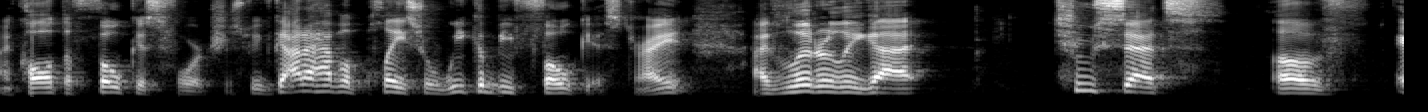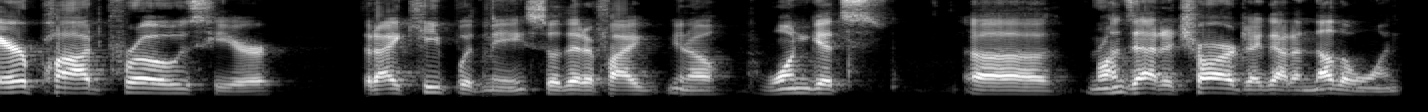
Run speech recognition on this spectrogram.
I call it the focus fortress. We've got to have a place where we could be focused, right? I've literally got two sets of AirPod Pros here that I keep with me so that if I, you know, one gets uh, runs out of charge, I got another one.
